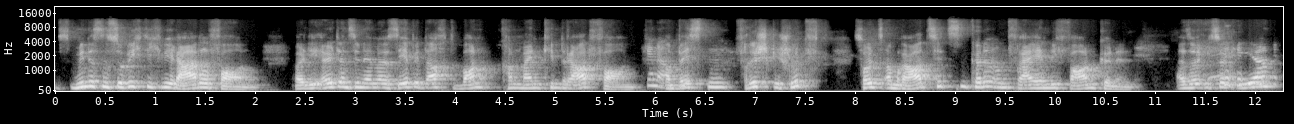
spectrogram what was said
ist mindestens so wichtig wie Radlfahren, weil die Eltern sind immer sehr bedacht, wann kann mein Kind Rad fahren. Genau. Am besten frisch geschlüpft soll es am Rad sitzen können und freihändig fahren können. Also ich sage eher,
